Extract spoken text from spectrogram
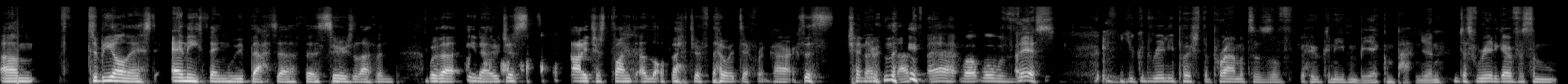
um, to be honest, anything would be better for Series Eleven. With a, you know, just I just find it a lot better if there were different characters. That- that's fair. Well, well, with this, you could really push the parameters of who can even be a companion. Just really go for some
